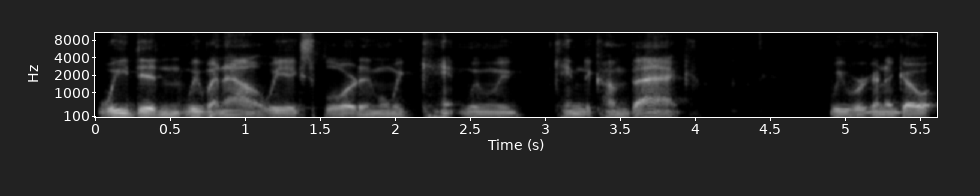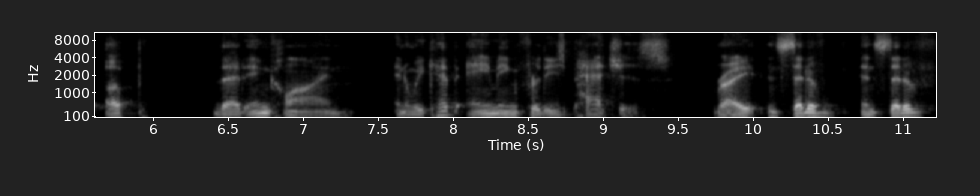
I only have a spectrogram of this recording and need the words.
We didn't. We went out, we explored, and when we came when we came to come back, we were going to go up that incline, and we kept aiming for these patches. Right instead of instead of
